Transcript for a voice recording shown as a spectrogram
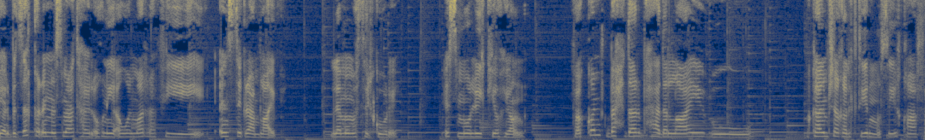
يعني بتذكر إنه سمعت هاي الأغنية أول مرة في Instagram Live لممثل كوري اسمه لي كيو هيونغ فكنت بحضر بهذا ال live و... وكان مشغل كتير موسيقى ف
